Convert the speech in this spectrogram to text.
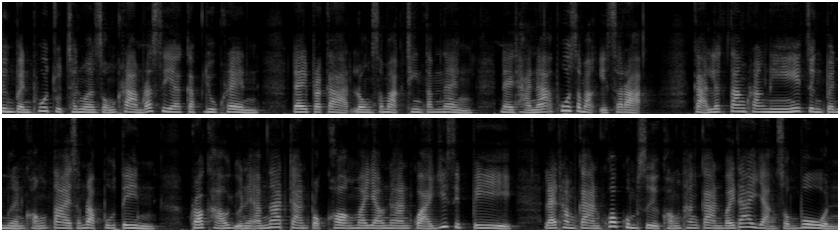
ซึ่งเป็นผู้จุดชนวนสงครามรัสเซียกับยูเครน ได้ประกาศลงสมัครชิงตำแหน่ง ในฐานะผู้สมัครอิสระ การเลือกตั้งครั้งนี้จึงเป็นเหมือนของตายสำหรับปูติน เพราะเขาอยู่ในอำนาจการปกครองมายาวนานกว่า 20 ปี และทำการควบคุมสื่อของทางการไว้ได้อย่างสมบูรณ์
